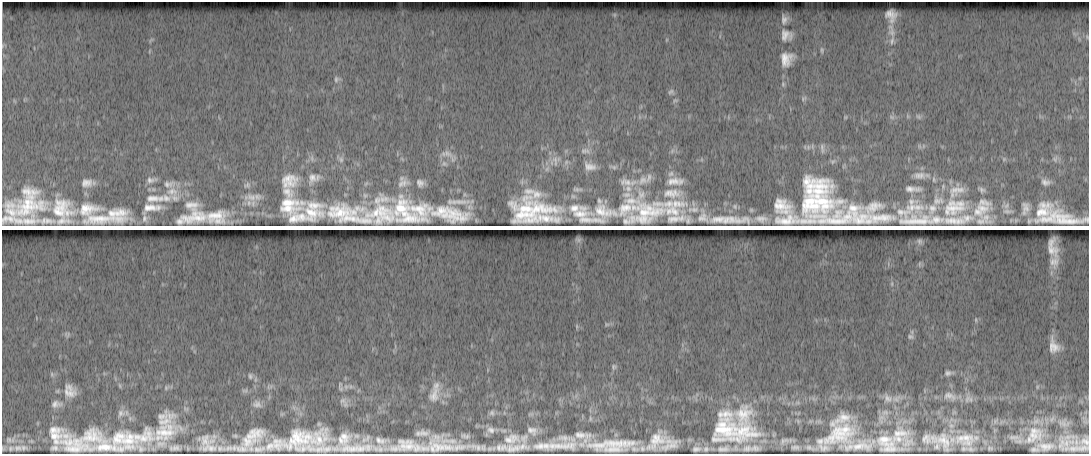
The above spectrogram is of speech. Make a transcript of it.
cũng vào bộ phần để lắp màu đi đánh được thể mình muốn đánh được thể lỗi có một phần để các thành ta thì là nhận sự là trong trong rất là anh thì cũng giờ là có ba thì anh biết giờ là không kém được sự này rồi rồi chúng ta là rồi quên nó sẽ là cái còn xuống cái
